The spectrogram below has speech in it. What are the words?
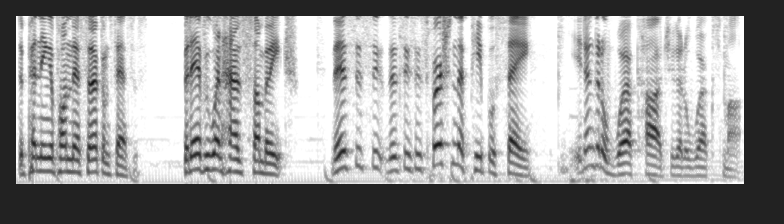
depending upon their circumstances, but everyone has some of each. There's this, there's this expression that people say you don't gotta work hard, you gotta work smart.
